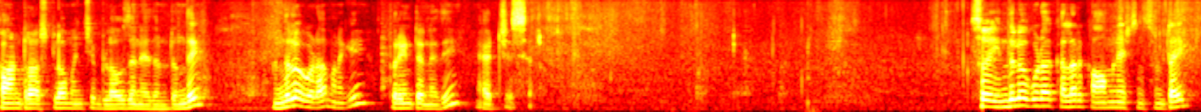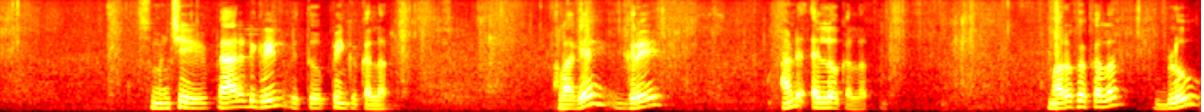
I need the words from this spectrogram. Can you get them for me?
కాంట్రాస్ట్లో మంచి బ్లౌజ్ అనేది ఉంటుంది. ఇందులో కూడా మనకి ప్రింట్ అనేది యాడ్ చేశారు. సో ఇందులో కూడా కలర్ కాంబినేషన్స్ ఉంటాయి. మంచి parrot green with pink colour. అలాగే గ్రే అండ్ ఎల్లో కలర్. మరొక colour blue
